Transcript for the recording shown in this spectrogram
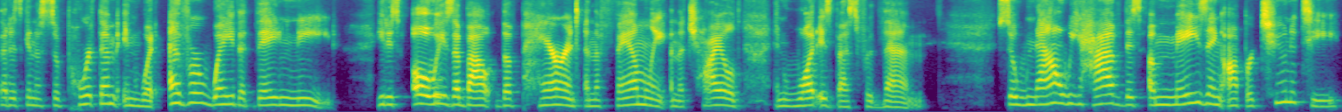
that is going to support them in whatever way that they need. It is always about the parent and the family and the child and what is best for them. So now we have this amazing opportunity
